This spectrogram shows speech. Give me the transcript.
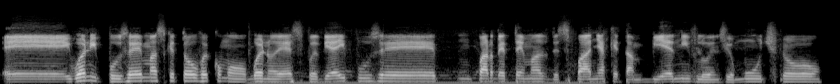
Eh, y bueno, y puse más que todo fue como, bueno, después de ahí puse un par de temas de España que también me influenció mucho.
